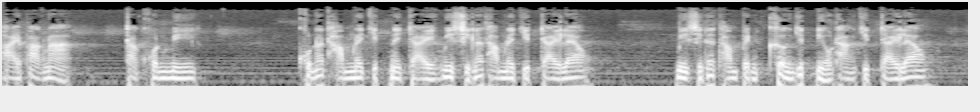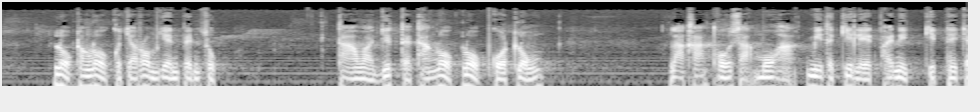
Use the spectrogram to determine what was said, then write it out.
ภายภาคหน้า ถ้าคนมีคุณธรรมในจิตในใจ มีศีลธรรมในจิตใจแล้ว มีศีลธรรมเป็นเครื่องยึดเหนี่ยวทางจิตใจแล้ว โลกทั้งโลกก็จะร่มเย็นเป็นสุขตาว่ายึดแต่ทางโลกโลภโกรธหลง ราคะโทสะโมหะ มีตะกิเลสภายในจิตในใจ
